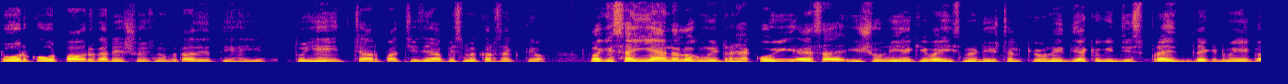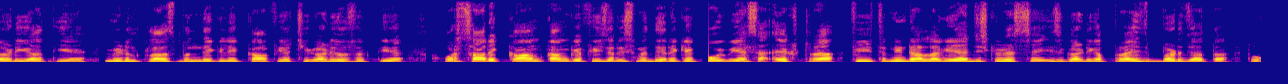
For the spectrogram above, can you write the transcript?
टोर्क और पावर का रेशियो इसमें बता देती है ये। तो यही चार पाँच चीज़ें आप इसमें कर सकते हो। बाकी सही है एनालॉग मीटर है, कोई ऐसा इशू नहीं है कि भाई इसमें डिजिटल क्यों नहीं दिया, क्योंकि जिस प्राइस ब्रैकेट में ये गाड़ी आती है मिडिल क्लास बंदे के लिए काफ़ी अच्छी गाड़ी हो सकती है और सारे काम काम के फीचर इसमें दे रखे कोई भी ऐसा एक्स्ट्रा फीचर नहीं डाला गया जिसकी वजह से इस गाड़ी का प्राइस बढ़ जाता तो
